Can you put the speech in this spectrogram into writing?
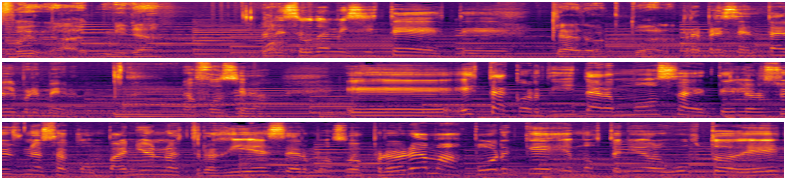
Fue, ah, mirá, En el segundo me hiciste este, claro, actuar. representar el primero. Mm. No funcionó. Eh, cortinita hermosa de Taylor Swift nos acompañó en nuestros 10 hermosos programas porque hemos tenido el gusto de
